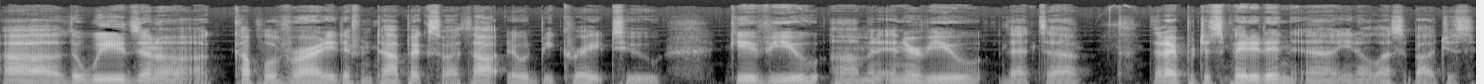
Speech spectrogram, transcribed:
uh, the weeds and a, a, couple of variety of different topics. So I thought it would be great to give you um, an interview that uh, that I participated in. Uh, you know, less about just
